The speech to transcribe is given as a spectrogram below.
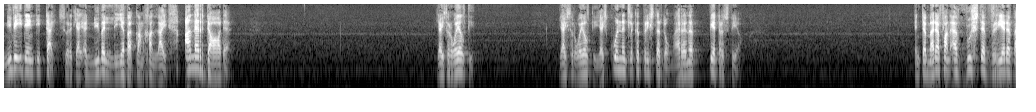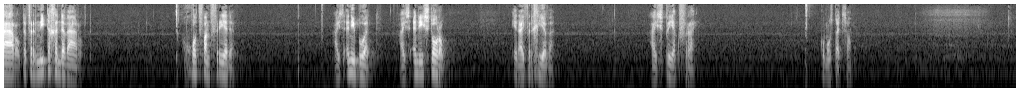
nuwe identiteit sodat jy 'n nuwe lewe kan gaan lei, ander dade. Jy's royalty. Jy's royalty, jy's koninklike priesterdom, herinner Petrus vir jou. In te midde van 'n woeste, wrede wêreld, 'n vernietigende wêreld. God van vrede. Hy's in die boot. Hy's in die storm en hy vergewe. Hy spreek vry. Kom ons bid saam.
